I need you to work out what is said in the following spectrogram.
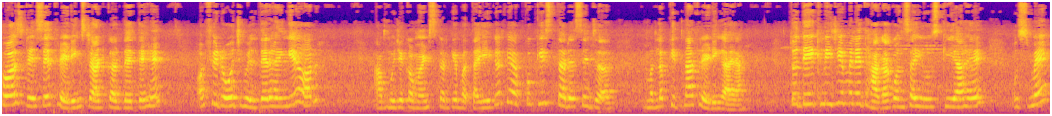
फ़र्स्ट डे से थ्रेडिंग स्टार्ट कर देते हैं और फिर रोज मिलते रहेंगे और आप मुझे कमेंट्स करके बताइएगा कि आपको किस तरह से मतलब कितना थ्रेडिंग आया। तो देख लीजिए मैंने धागा कौन सा यूज़ किया है उसमें।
